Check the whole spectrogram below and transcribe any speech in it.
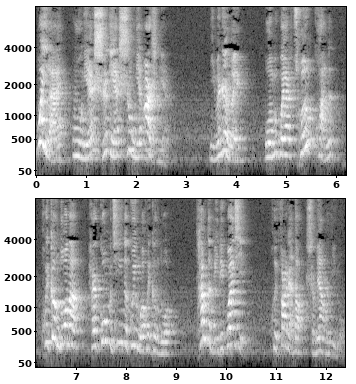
未来五年、十年、十五年、二十年，你们认为我们国家存款的会更多呢，还是公募基金的规模会更多？它们的比例关系会发展到什么样的地步？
